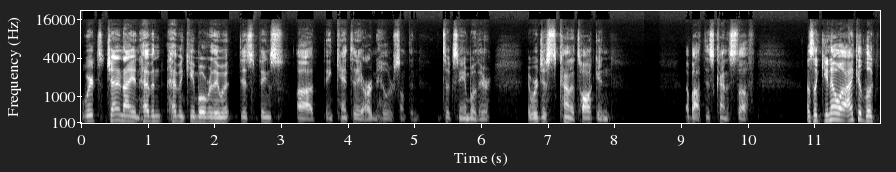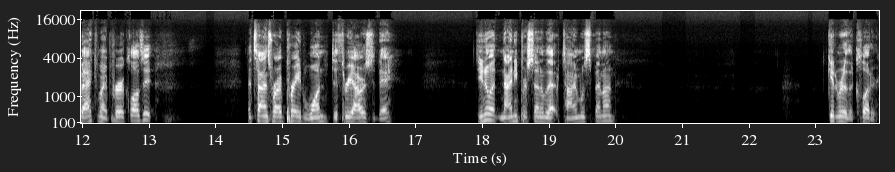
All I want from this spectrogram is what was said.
where Jen and I in heaven, heaven came over. They went did some things uh, in Kent today, Arden Hill or something. I took Sambo there, and we're just kind of talking about this kind of stuff. I was like, you know, what? I could look back in my prayer closet at times where I prayed one to three hours a day. Do you know what ninety percent of that time was spent on? Getting rid of the clutter.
